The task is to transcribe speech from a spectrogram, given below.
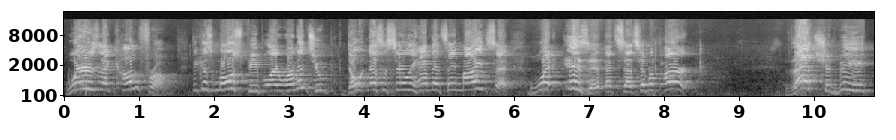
Where does that come from? Because most people I run into don't necessarily have that same mindset. What is it that sets him apart? That should be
